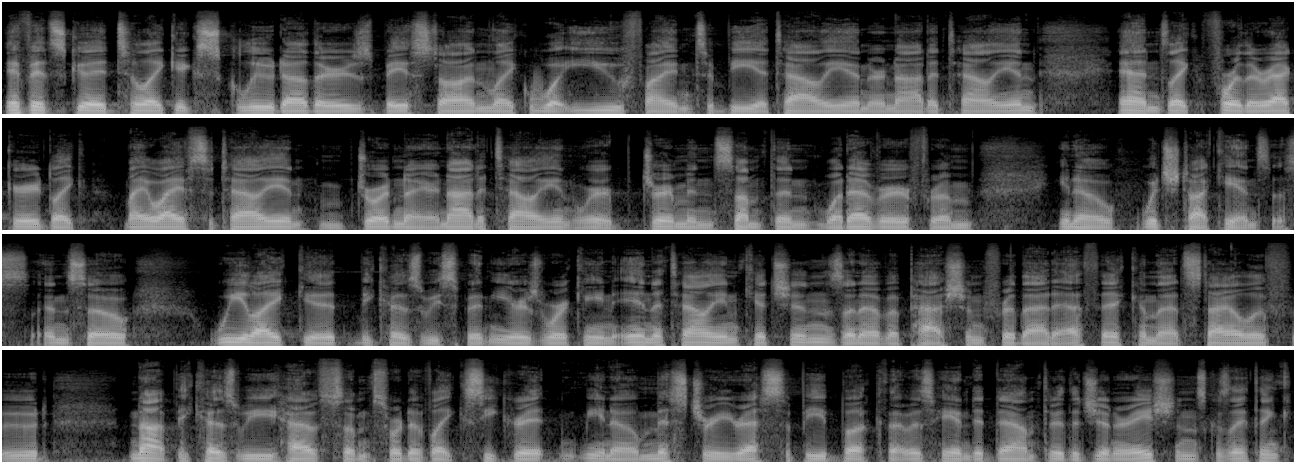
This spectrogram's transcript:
if it's good to like exclude others based on like what you find to be italian or not italian. And like for the record like my wife's italian jordan and i are not italian we're german something whatever from you know wichita kansas. And so we like it because we spent years working in Italian kitchens and have a passion for that ethic and that style of food, not because we have some sort of like secret, you know, mystery recipe book that was handed down through the generations, because I think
